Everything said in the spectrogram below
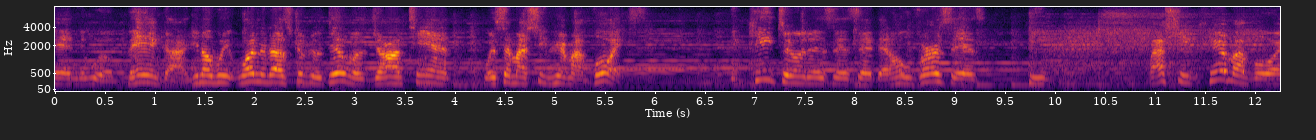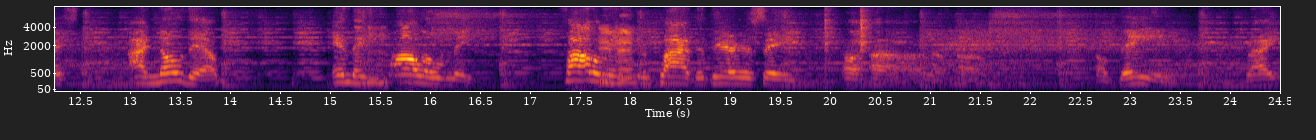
and we're obeying God. You know, we one of the scriptures deal was John 10, where it said, "My sheep hear my voice." The key to it is is that that whole verse is, "He, my sheep hear my voice, I know them, and they Mhm. follow me." Follow Amen. me implied that there is a, uh, uh, uh, uh, obeying, right?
